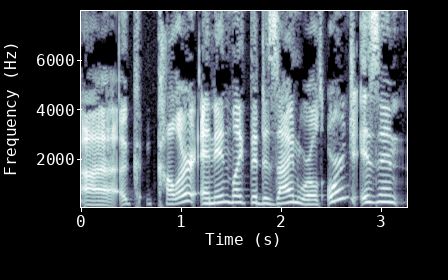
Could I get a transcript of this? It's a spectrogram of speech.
uh, c- color. And in like the design world, orange isn't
